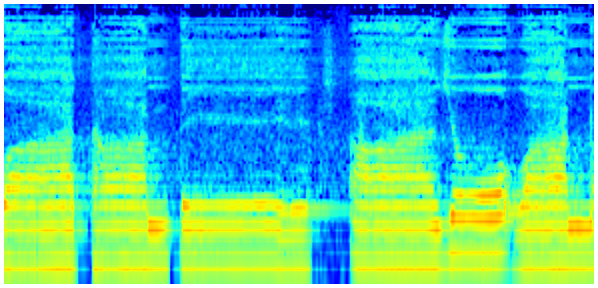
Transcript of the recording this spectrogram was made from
วัฏันติอายุวันโน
